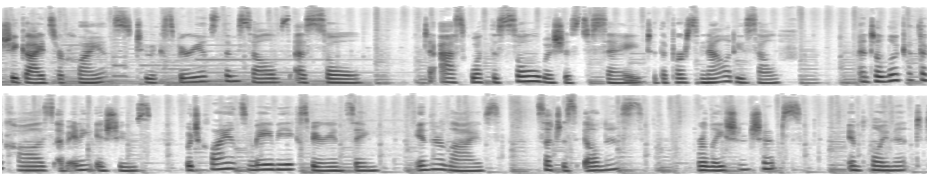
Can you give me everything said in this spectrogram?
she guides her clients to experience themselves as soul, to ask what the soul wishes to say to the personality self, and to look at the cause of any issues which clients may be experiencing in their lives, such as illness, relationships, employment.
